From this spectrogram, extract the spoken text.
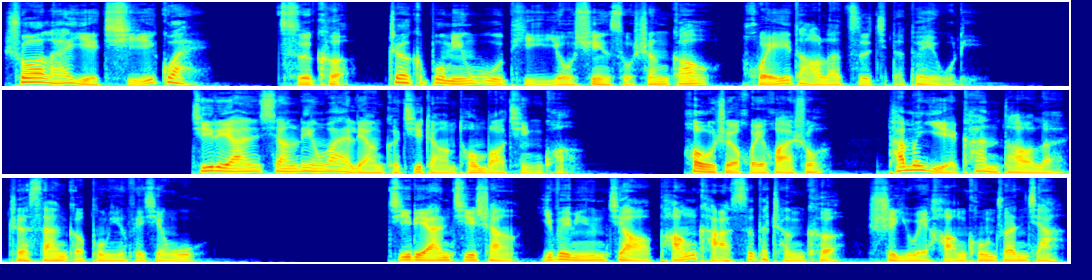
说来也奇怪，此刻这个不明物体又迅速升高，回到了自己的队伍里。吉利安向另外两个机长通报情况，后者回话说，他们也看到了这三个不明飞行物。吉利安机上一位名叫庞卡斯的乘客是一位航空专家。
